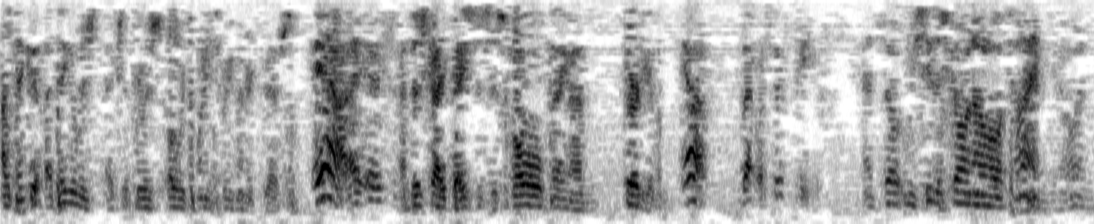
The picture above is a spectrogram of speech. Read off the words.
I think it, I think it was actually there was over 2,300 glyphs, yeah, it's, and this guy bases his whole thing on 30 of them. yeah, that was his piece. And so we see this going on all the time, you know, and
